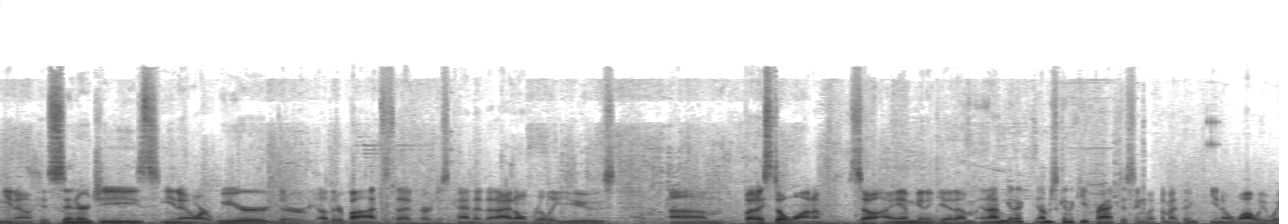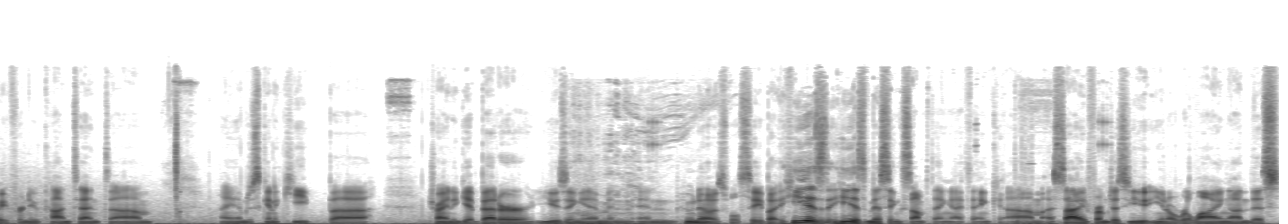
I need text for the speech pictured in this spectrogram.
you know his synergies you know are weird. There are other bots that are just kind of that I don't really use, um, but I still want them. So I am gonna get them, and I'm gonna I'm just gonna keep practicing with them. I think you know while we wait for new content, um, I am just gonna keep. Uh, trying to get better using him and, and who knows? We'll see. But he is he is missing something I think. Um, aside from just you you know relying on this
